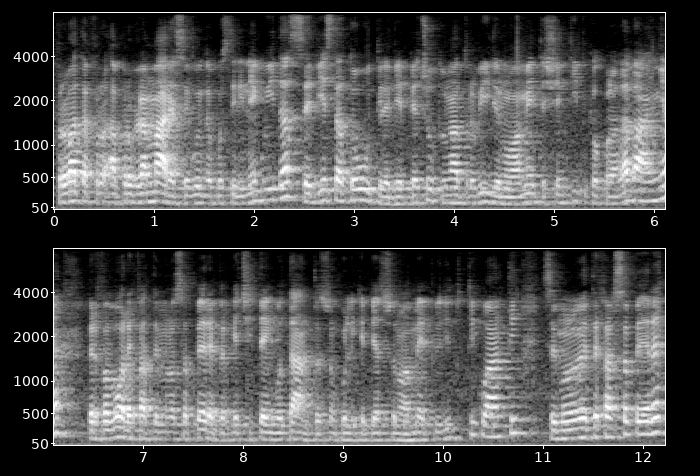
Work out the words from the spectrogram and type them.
provate a, a programmare seguendo queste linee guida, se vi è stato utile, vi è piaciuto un altro video nuovamente scientifico con la lavagna, per favore fatemelo sapere perché ci tengo tanto, sono quelli che piacciono a me più di tutti quanti, se me lo volete far sapere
